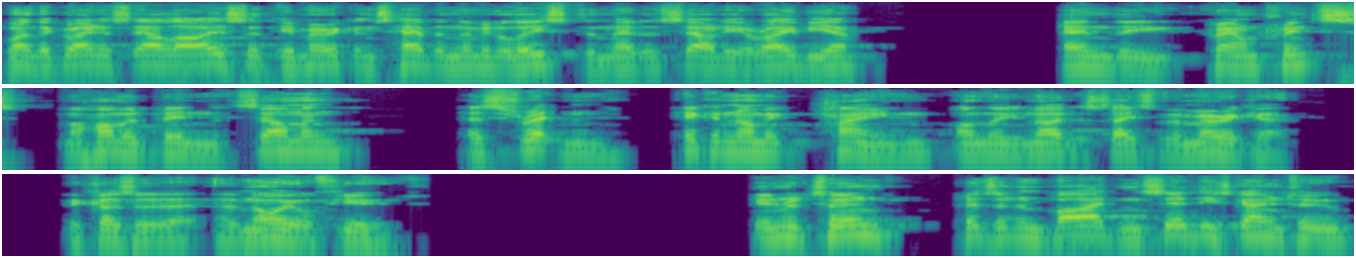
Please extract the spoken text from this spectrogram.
one of the greatest allies that the Americans have in the Middle East, and that is Saudi Arabia. And the Crown Prince, Mohammed bin Salman, has threatened economic pain on the United States of America because of an oil feud. In return, President Biden said he's going to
